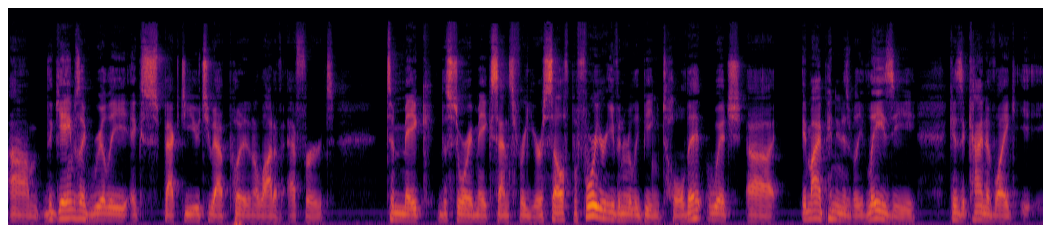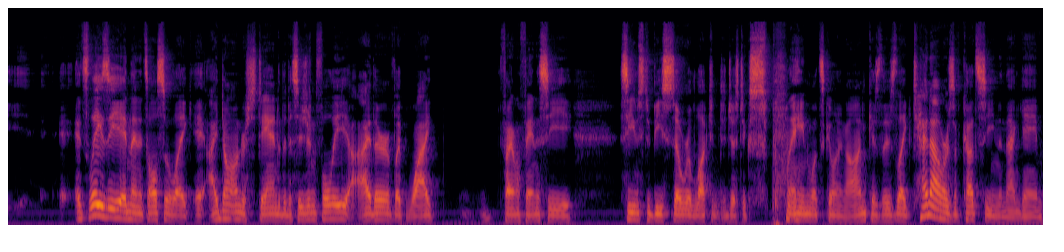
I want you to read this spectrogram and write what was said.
um, the games like really expect you to have put in a lot of effort to make the story make sense for yourself before you're even really being told it, which, uh, in my opinion, is really lazy because it kind of like it's lazy, and then it's also like I don't understand the decision fully either of like why Final Fantasy seems to be so reluctant to just explain what's going on because there's like 10 hours of cutscene in that game.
